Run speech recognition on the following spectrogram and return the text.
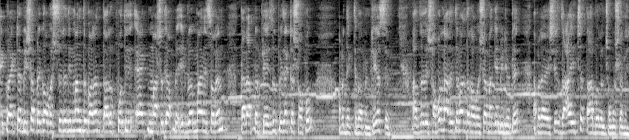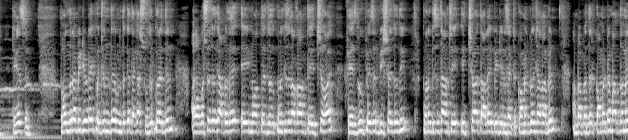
এই কয়েকটা বিষয় আপনাকে অবশ্যই যদি মানতে পারেন, তাহলে প্রতি এক মাস যদি আপনি এগুলো মানে চলেন, তাহলে আপনার ফেসবুক পেজে একটা সফল আপনি দেখতে পাবেন, ঠিক আছে? আর যদি সফল না দেখতে পান, তাহলে অবশ্যই আমাকে ভিডিওতে আপনারা এসে যা ইচ্ছে তা বলেন, সমস্যা নেই, ঠিক আছে? তো বন্ধুরা, ভিডিওটা এই পর্যন্ত, অন্যদেরকে দেখার সুযোগ করে দিন। আর অবশ্যই যদি আপনাদের এই মতে যদি কোনো কিছু জানতে ইচ্ছে হয় ফেসবুক পেজের বিষয়ে যদি কোনো কিছু জানতে ইচ্ছে হয়, তাহলে ভিডিও নিচে একটা কমেন্ট করে জানাবেন। আমরা আপনাদের কমেন্টের মাধ্যমে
